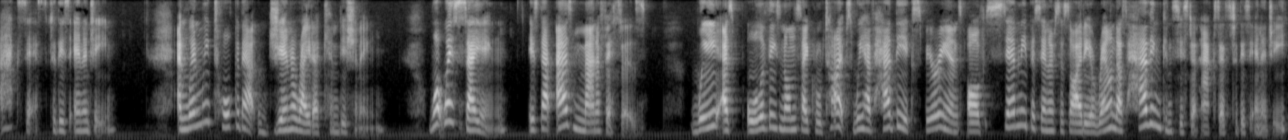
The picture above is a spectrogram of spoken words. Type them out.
access to this energy. And when we talk about generator conditioning, what we're saying is that as manifestors, we, as all of these non sacral types, we have had the experience of 70% of society around us having consistent access to this energy,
